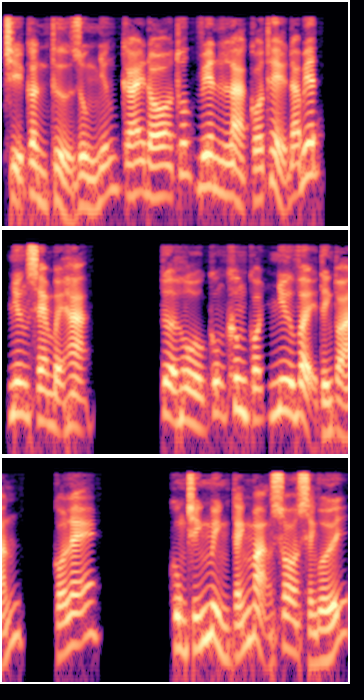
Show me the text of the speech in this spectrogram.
chỉ cần thử dùng những cái đó thuốc viên là có thể đã biết, nhưng xem bệ hạ. Tựa hồ cũng không có như vậy tính toán, có lẽ cùng chính mình tánh mạng so sánh với,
